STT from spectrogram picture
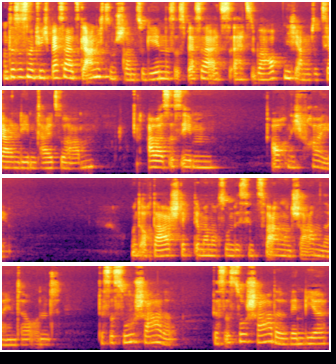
Und das ist natürlich besser, als gar nicht zum Strand zu gehen. Das ist besser, als, als überhaupt nicht am sozialen Leben teilzuhaben. Aber es ist eben auch nicht frei. Und auch da steckt immer noch so ein bisschen Zwang und Scham dahinter. Und das ist so schade. Das ist so schade, wenn wir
